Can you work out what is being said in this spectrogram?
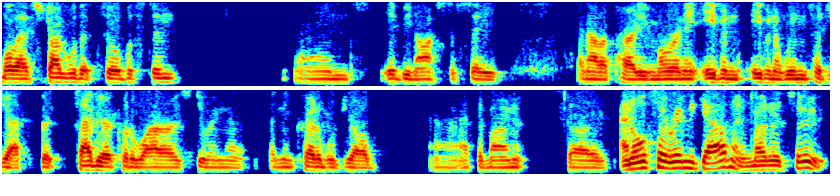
well they've struggled at Silverstone, and it'd be nice to see another podium or an, even even a win for Jack. But Fabio Quartararo is doing a, an incredible job uh, at the moment. So and also Remy Gardner in Moto two.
